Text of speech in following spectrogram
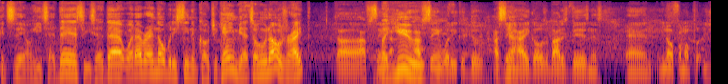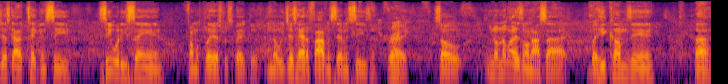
It's, you know, he said this, he said that, whatever, and nobody's seen him coach a game yet, so who knows, right? uh, I've seen. But you- I've seen what he could do. I've seen Yeah. how he goes about his business, and you know, from a you just got to take and see, see what he's saying from a player's perspective. You know, we just had a five and seven season, Right. right? So, you know, nobody's on our side, but he comes in. Ah,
